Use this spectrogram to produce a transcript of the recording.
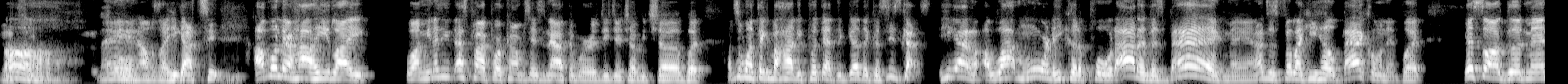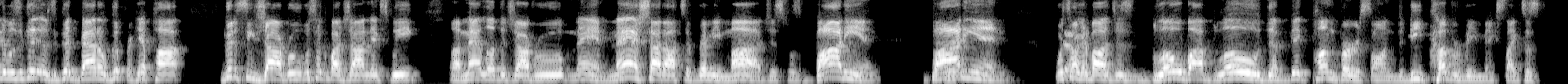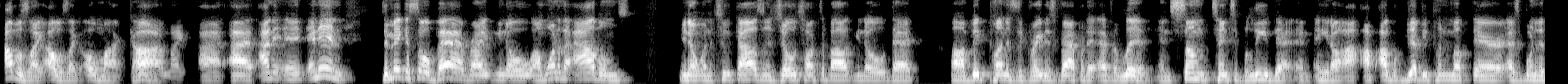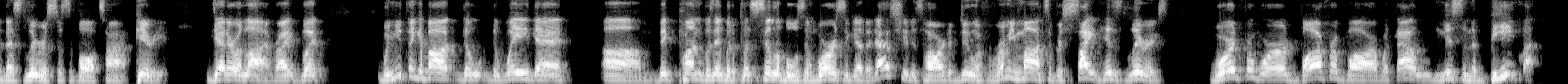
Oh man, I was like, he got two. I wonder how he like. Well, I mean, I think that's probably for a conversation afterwards, DJ Chubby Chub. But I just want to think about how he put that together because he's got he got a lot more that he could have pulled out of his bag, man. I just felt like he held back on it, but it's all good, man. It was a good, it was a good battle, good for hip hop. Good to see Ja Rule. We'll talk about Ja next week. Uh, Matt loved the Ja Rule. Man, man, shout out to Remy Ma. Just was bodying, bodying. We're talking about just blow by blow the big pun verse on the deep cover remix. Like just, I was like, I was like, oh my god, like I, I, I and, and then to make it so bad, right? You know, on one of the albums, you know, in the 2000s, Joe talked about, you know, that uh, Big Pun is the greatest rapper that ever lived, and some tend to believe that. And, and you know, I, I would definitely put him up there as one of the best lyricists of all time. Period, dead or alive, right? But when you think about the the way that um, Big Pun was able to put syllables and words together, that shit is hard to do. And for Remy Ma to recite his lyrics word for word, bar for bar, without missing a beat. like,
